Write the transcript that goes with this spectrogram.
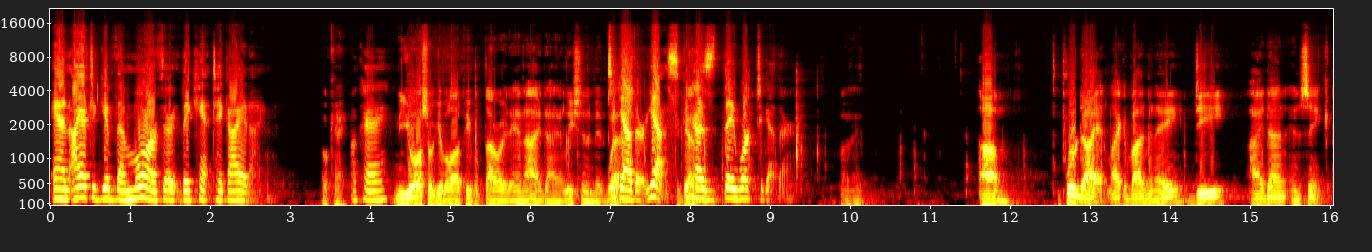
and I have to give them more if they they can't take iodine. Okay. Okay, You also give a lot of people thyroid and iodine, at least in the Midwest. together, yes, Together. because they work together. All right. Um, poor diet, lack of vitamin A, D, iodine, and zinc.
